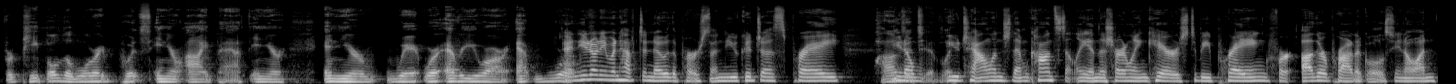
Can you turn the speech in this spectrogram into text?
for people the Lord puts in your eye path, in your in your where, wherever you are at work. And you don't even have to know the person. You could just pray. You know, Positively. you challenge them constantly in the Charlyne Cares to be praying for other prodigals. You know, on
